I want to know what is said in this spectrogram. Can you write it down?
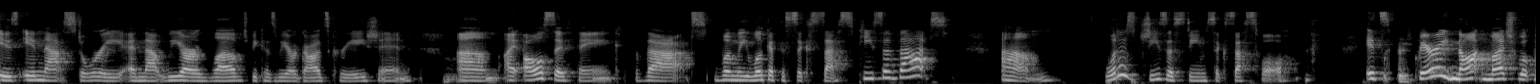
is in that story and that we are loved because we are God's creation. Mm-hmm. Um, I also think that when we look at the success piece of that, um, what does Jesus deem successful? it's very not much what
